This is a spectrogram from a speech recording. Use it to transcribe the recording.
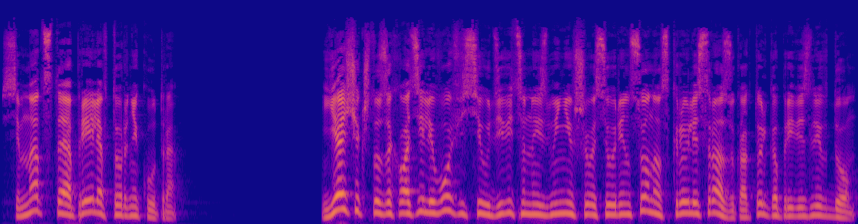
17 апреля, вторник утро. Ящик, что захватили в офисе удивительно изменившегося Уринсона, вскрыли сразу, как только привезли в дом.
